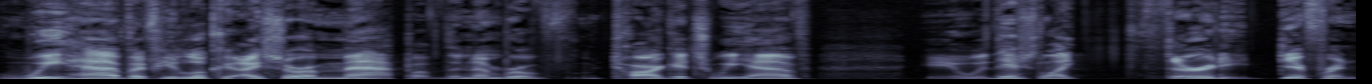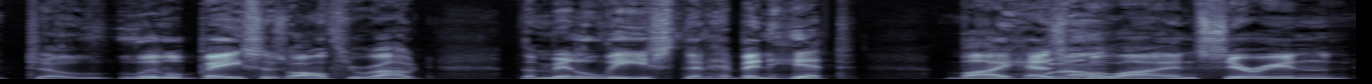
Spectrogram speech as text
we have, if you look, I saw a map of the number of targets we have. There's like 30 different uh, little bases all throughout the Middle East that have been hit by Hezbollah well, and Syrian,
